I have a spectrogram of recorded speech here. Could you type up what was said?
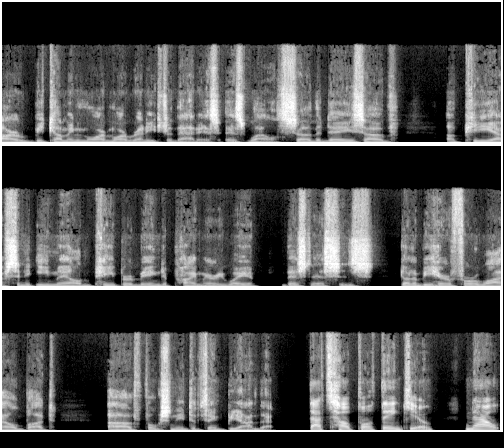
are becoming more and more ready for that as, as well. So the days of, of PDFs and email and paper being the primary way of business is going to be here for a while, but uh, folks need to think beyond that. That's helpful. Thank you. Now,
